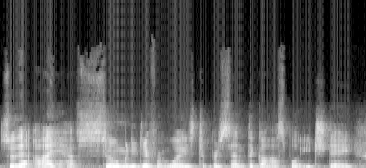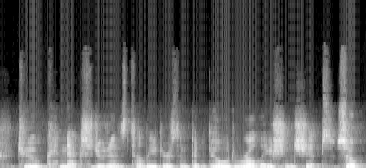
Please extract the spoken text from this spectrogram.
so that I have so many different ways to present the gospel each day, to connect students to leaders, and to build relationships. So,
